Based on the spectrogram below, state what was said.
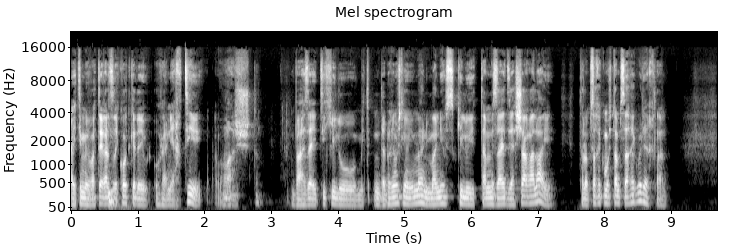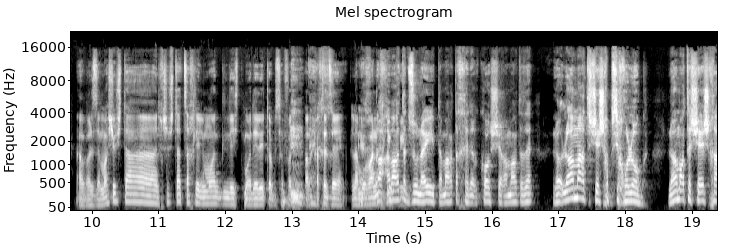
הייתי מוותר על זריקות כדי אולי אני אחטיא. ממש. ואז הייתי כאילו מדברים שלי מה אני עושה כאילו אתה מזהה את זה ישר עליי אתה לא משחק כמו שאתה משחק בדרך כלל. אבל זה משהו שאתה אני חושב שאתה צריך ללמוד להתמודד איתו בסופו של דבר לקחת את זה למובן החיובי. אמרת תזונאית אמרת חדר כושר אמרת זה לא לא אמרת שיש לך פסיכולוג לא אמרת שיש לך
